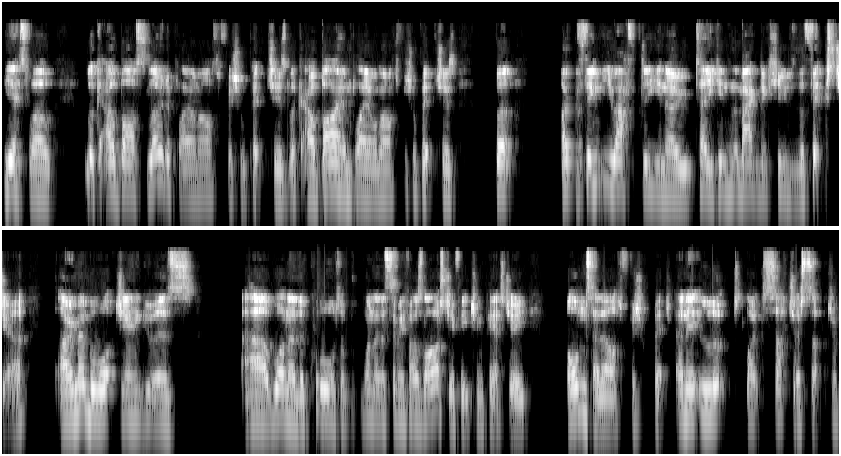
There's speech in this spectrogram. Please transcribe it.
yes, well, look at how Barcelona play on artificial pitches, look at how Bayern play on artificial pitches. But I think you have to, you know, take into the magnitude of the fixture. I remember watching, I think it was uh, one of the quarter, one of the semi-finals last year featuring PSG on said artificial pitch, and it looked like such a such a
